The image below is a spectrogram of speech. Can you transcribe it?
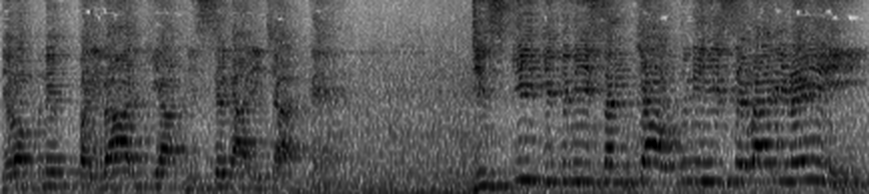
जब अपने परिवार की आप हिस्सेदारी चाहते हैं। जिसकी जितनी संख्या, उतनी हिस्सेदारी नहीं।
